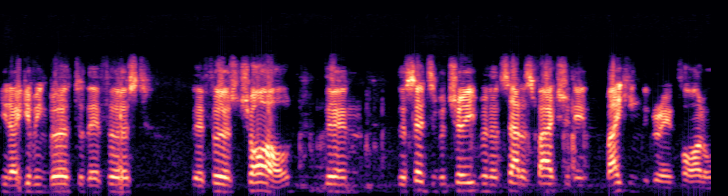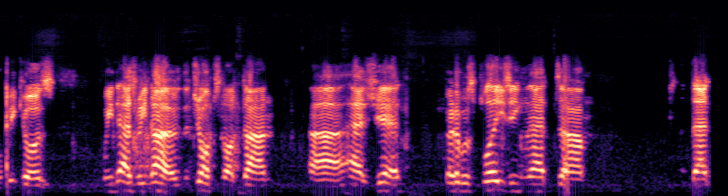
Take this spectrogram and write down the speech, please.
you know, giving birth to their first their first child, than the sense of achievement and satisfaction in making the grand final because we, as we know, the job's not done uh, as yet. But it was pleasing that um, that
